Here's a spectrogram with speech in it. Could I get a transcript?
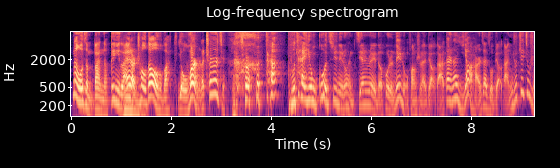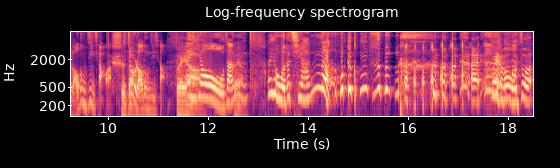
那我怎么办呢？给你来点臭豆腐吧，有味儿，来吃去。就是他不再用过去那种很尖锐的或者那种方式来表达，但是他一样还是在做表达。你说这就是劳动技巧啊，是这就是劳动技巧。对呀哎呦，咱哎呦，我的钱呢？我的工资呢？哎，为什么我们做了？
